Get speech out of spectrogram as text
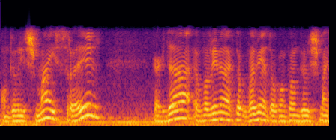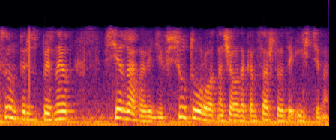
Он говорит «Шма Исраэль», когда во время, во время того, как он говорит «Шма Исраэль», он признает все заповеди, всю Тору от начала до конца, что это истина.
